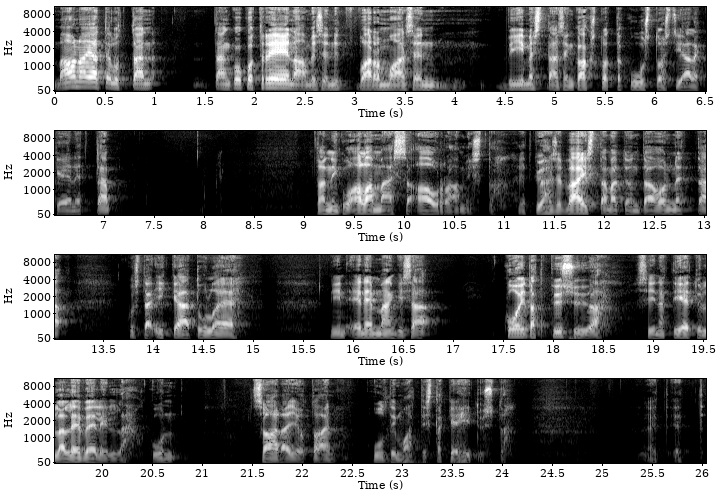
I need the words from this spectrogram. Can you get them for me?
mä oon ajatellut tämän, tämän koko treenaamisen nyt varmaan sen viimeistään sen 2016 jälkeen, että tämä on niin kuin alamäessä auraamista. Et kyllähän se väistämätöntä on, että kun sitä ikää tulee, niin enemmänkin sä koitat pysyä siinä tietyllä levelillä, kun saada jotain ultimaattista kehitystä. Et, et,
